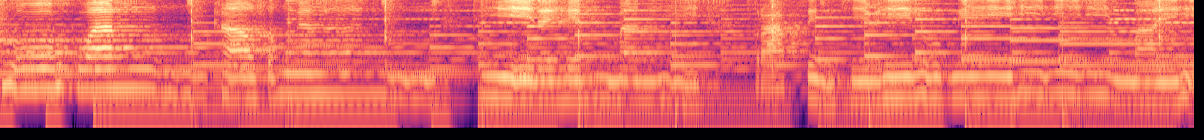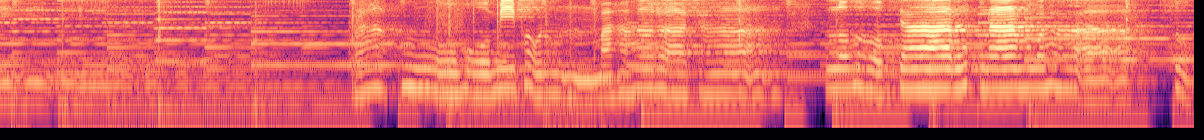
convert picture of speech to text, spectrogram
ทุกวันข่าวสองงาน ที่ได้เห็นมานี้ ตราบสิ้นชีวิตลูกนี้ มีพลมหาราชา โลกจารึกนามว่าทรง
